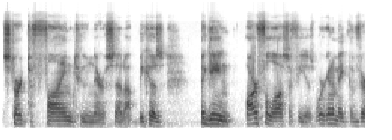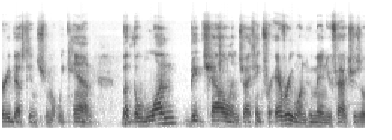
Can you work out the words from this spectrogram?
start to fine tune their setup because again our philosophy is we're going to make the very best instrument we can. But the one big challenge i think for everyone who manufactures a,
